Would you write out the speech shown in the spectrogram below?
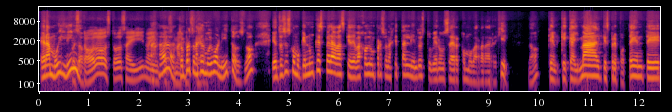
era muy Pues lindo. todos, todos ahí, no hay Ajá, personajes son personajes muy bonitos, ¿no? Y entonces como que nunca esperabas que debajo de un personaje tan lindo estuviera un ser como Bárbara Regil, ¿no? Que, que cae mal, que es prepotente,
